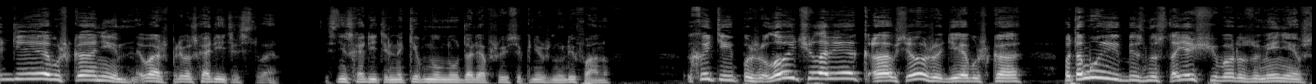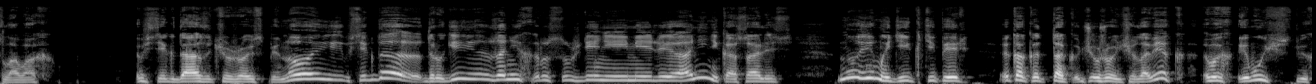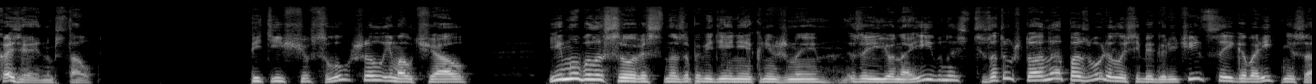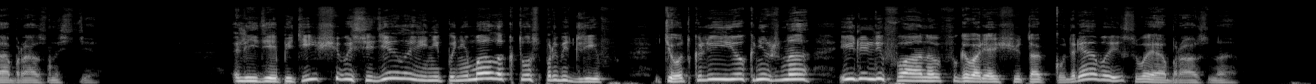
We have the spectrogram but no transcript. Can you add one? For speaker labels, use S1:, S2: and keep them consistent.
S1: Девушка они, ваше превосходительство, — снисходительно кивнул на удалявшуюся княжну Лифанов. — Хоть и пожилой человек, а все же девушка, потому и без настоящего разумения в словах. Всегда за чужой спиной, всегда другие за них рассуждения имели, а они не касались. Ну и мы дик теперь, как это так чужой человек в их имуществе хозяином стал.
S2: Пятищев слушал и молчал. Ему было совестно за поведение княжны, за ее наивность, за то, что она позволила себе горячиться и говорить несообразности. Лидия Пятищева сидела и не понимала, кто справедлив, тетка ли ее княжна или Лифанов, говорящий так кудряво и своеобразно.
